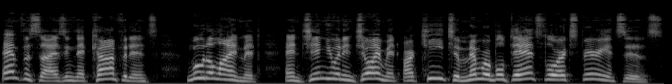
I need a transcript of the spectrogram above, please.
emphasizing that confidence, mood alignment, and genuine enjoyment are key to memorable dance floor experiences.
